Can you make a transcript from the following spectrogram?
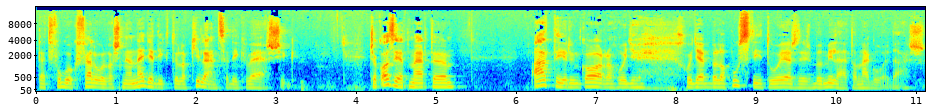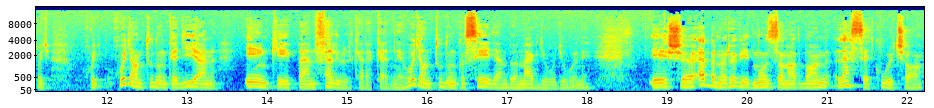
tehát fogok felolvasni a negyediktől a kilencedik versig. Csak azért, mert ö, átérünk arra, hogy, hogy ebből a pusztító érzésből mi lehet a megoldás. Hogy, hogy hogyan tudunk egy ilyen énképen felülkerekedni, hogyan tudunk a szégyenből meggyógyulni. És ebben a rövid mozzanatban lesz egy kulcsa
